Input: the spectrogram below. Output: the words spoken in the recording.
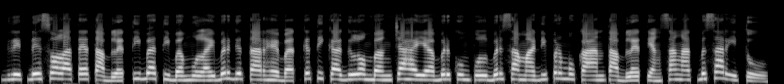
Grid Desolate tablet tiba-tiba mulai bergetar hebat ketika gelombang cahaya berkumpul bersama di permukaan tablet yang sangat besar itu.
